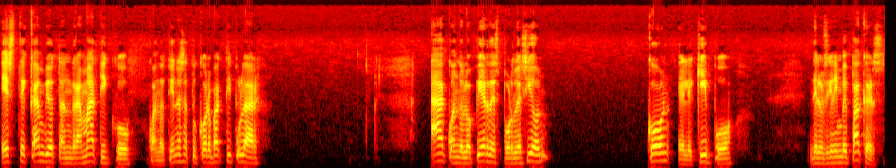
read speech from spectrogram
este cambio tan dramático cuando tienes a tu quarterback titular a cuando lo pierdes por lesión con el equipo de los Green Bay Packers.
